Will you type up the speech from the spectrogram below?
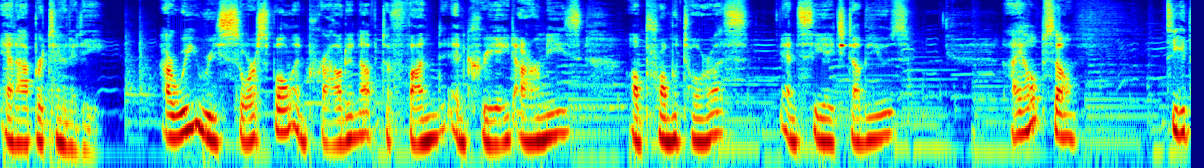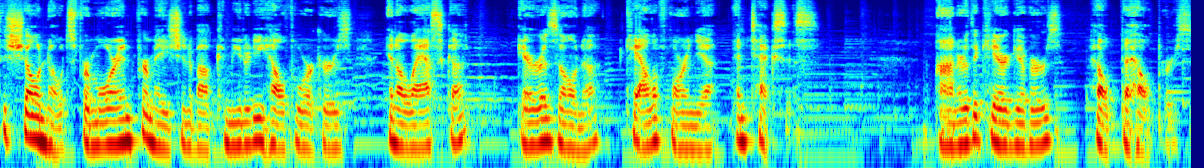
and opportunity. Are we resourceful and proud enough to fund and create armies of promotoras and CHWs? I hope so. See the show notes for more information about community health workers in Alaska, Arizona, California, and Texas. Honor the caregivers, help the helpers.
